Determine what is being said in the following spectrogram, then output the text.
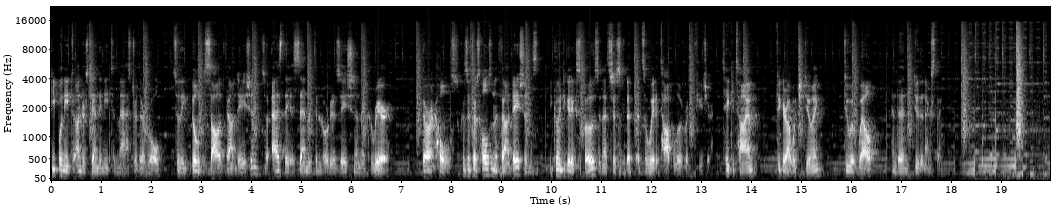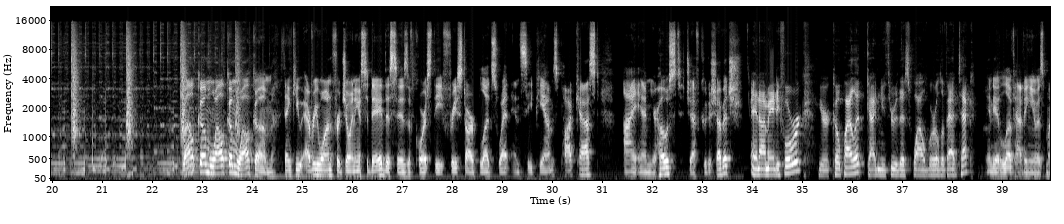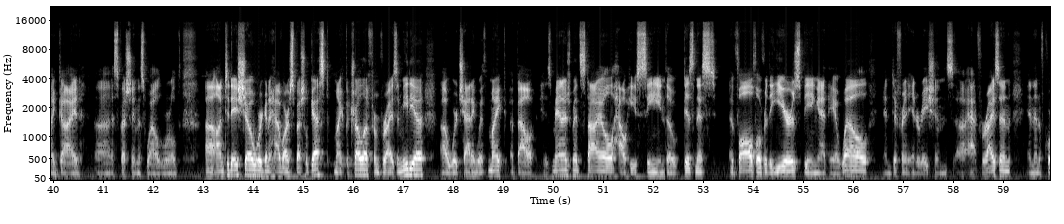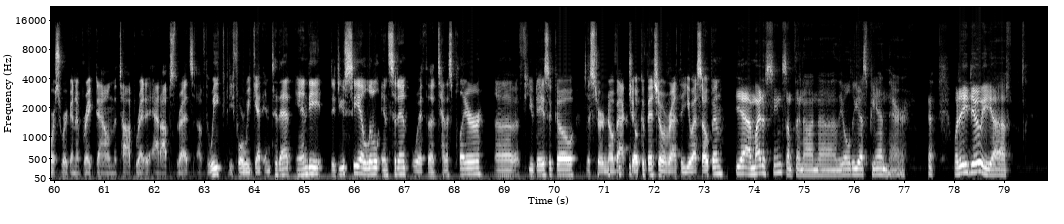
people need to understand they need to master their role. So they build a solid foundation. So as they ascend within an organization and their career, there aren't holes. Because if there's holes in the foundations, you're going to get exposed, and that's just that, that's a way to topple over in the future. Take your time, figure out what you're doing, do it well, and then do the next thing. Welcome, welcome, welcome. Thank you everyone for joining us today. This is, of course, the Freestar Blood, Sweat, and CPMs podcast. I am your host, Jeff Kudashevich. And I'm Andy Forwork, your co pilot, guiding you through this wild world of ad tech. Andy, I love having you as my guide, uh, especially in this wild world. Uh, on today's show, we're going to have our special guest, Mike Petrella from Verizon Media. Uh, we're chatting with Mike about his management style, how he's seen the business evolve over the years, being at AOL and different iterations uh, at Verizon. And then, of course, we're going to break down the top Reddit ad ops threads of the week. Before we get into that, Andy, did you see a little incident with a tennis player uh, a few days ago, Mr. Novak Djokovic over at the U.S. Open. Yeah, I might have seen something on uh, the old ESPN there. what did he do? He uh,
